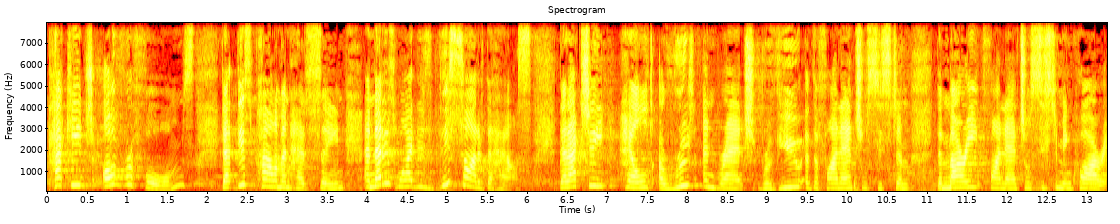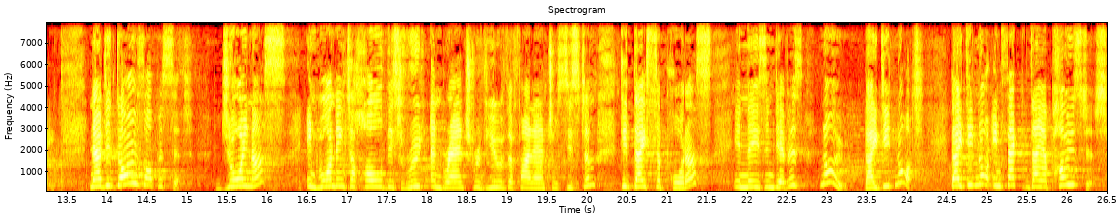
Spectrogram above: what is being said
package of reforms that this parliament has seen, and that is why it is this side of the House that actually held a root and branch review of the financial system, the Murray Financial System Inquiry. Now, did those opposite join us in wanting to hold this root and branch review of the financial system? Did they support us in these endeavours? No, they did not. They did not. In fact, they opposed it.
